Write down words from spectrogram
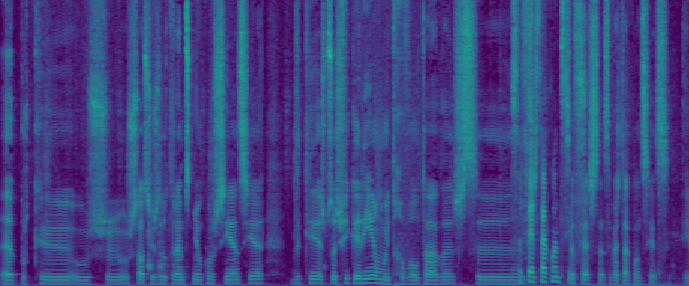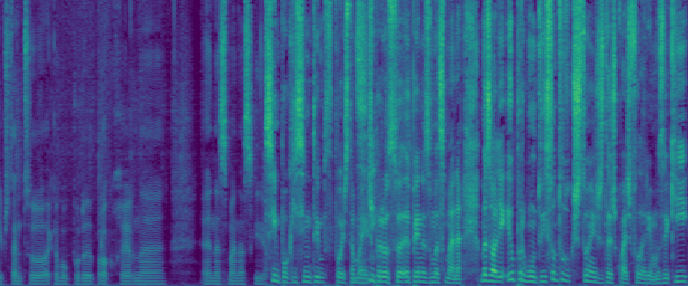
uh, porque os, os sócios do Trump tinham consciência de que as pessoas ficariam muito revoltadas se, se a festa acontecesse. Se a festa, se a festa acontecesse. E, portanto, acabou por, por ocorrer na, eh, na semana a seguir. Sim, pouquíssimo tempo depois também, esperou-se apenas uma semana. Mas olha, eu pergunto, e são tudo questões das quais falaremos aqui,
